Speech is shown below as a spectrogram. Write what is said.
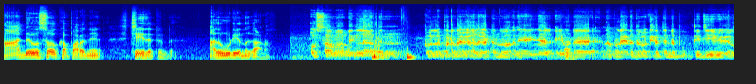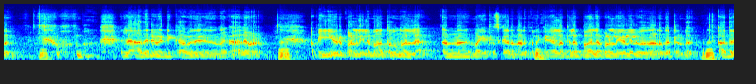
ആ ദിവസമൊക്കെ പറഞ്ഞ് ചെയ്തിട്ടുണ്ട്. അതുകൂടി ഒന്ന് കാണാം. ഒസാമ ബിൻ ലാദൻ കൊല്ലപ്പെടുന്ന കാലഘട്ടം എന്ന് പറഞ്ഞു കഴിഞ്ഞാൽ ഇവിടെ നമ്മുടെ ഇടതുപക്ഷത്തിന്റെ ബുദ്ധിജീവികൾ ലാദന് വേണ്ടി കവിത എഴുതുന്ന കാലമാണ്. അപ്പൊ ഈ ഒരു പള്ളിയിൽ മാത്രമൊന്നുമല്ല അന്ന് മൈതസ്കാരം നടത്തുന്നത്. കേരളത്തിലെ പല പള്ളികളിലും അത് നടന്നിട്ടുണ്ട്. അത്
